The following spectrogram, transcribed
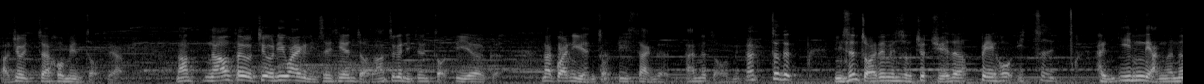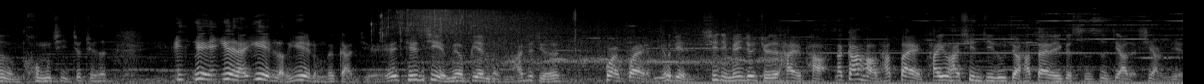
啊，就在后面走这样。然后然后就就另外一个女生先走，然后这个女生走第二个，那管理员走第三个，男的走后面。那这个女生走在那边的时候，就觉得背后一阵很阴凉的那种空气，就觉得。越越来越冷，越冷的感觉，因为，天气也没有变冷嘛，他就觉得怪怪，有点心里面就觉得害怕。那刚好他带，他因为他信基督教，他带了一个十字架的项链，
